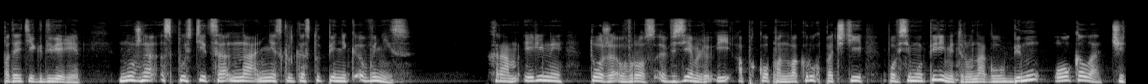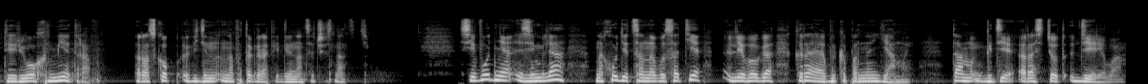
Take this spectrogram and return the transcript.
подойти к двери, нужно спуститься на несколько ступенек вниз. Храм Ирины тоже врос в землю и обкопан вокруг почти по всему периметру на глубину около 4 метров. Раскоп виден на фотографии 12-16. Сегодня земля находится на высоте левого края выкопанной ямы, там, где растет дерево.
